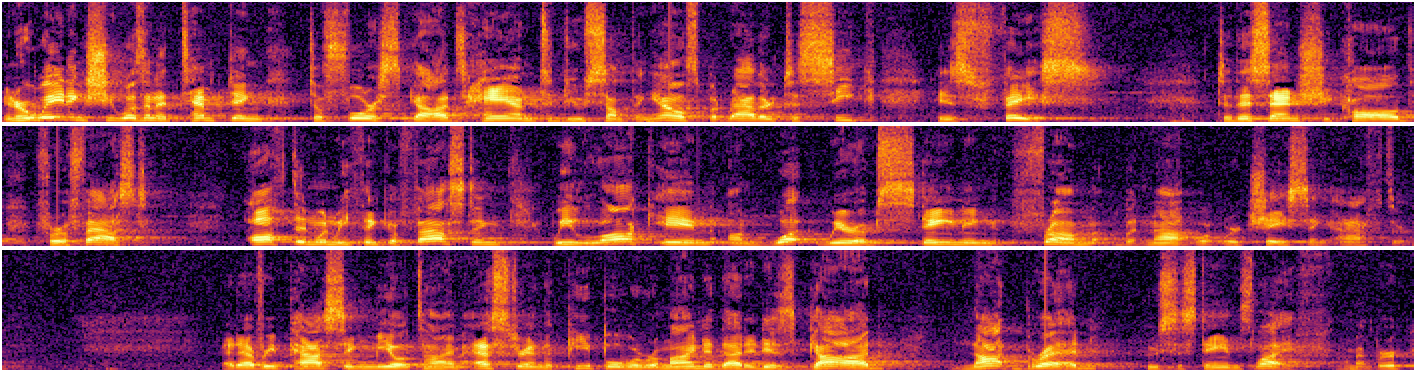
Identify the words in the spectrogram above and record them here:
In her waiting, she wasn't attempting to force God's hand to do something else, but rather to seek his face. To this end, she called for a fast Often, when we think of fasting, we lock in on what we're abstaining from, but not what we're chasing after. At every passing mealtime, Esther and the people were reminded that it is God, not bread, who sustains life. Remember,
